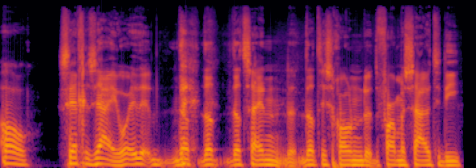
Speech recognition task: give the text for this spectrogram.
Oh, Zeggen zij hoor. Dat, dat, dat, zijn, dat is gewoon de farmaceuten die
